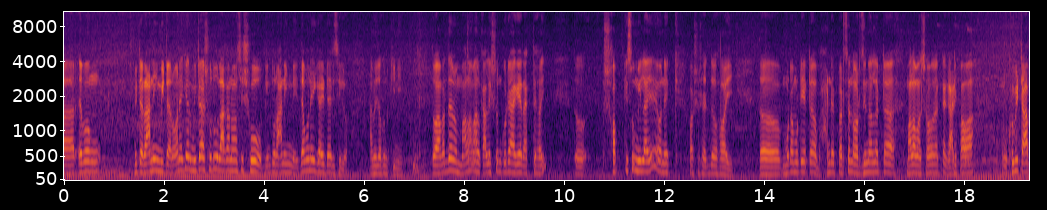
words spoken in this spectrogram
আর এবং মিটার রানিং মিটার অনেকের মিটার শুধু লাগানো আছে শো কিন্তু রানিং নেই। যেমন এই গাড়িটারই ছিল, আমি যখন কিনি। তো আমাদের মালামাল কালেকশন করে আগে রাখতে হয়। তো সব কিছু মিলাইয়ে অনেক কষ্টসাধ্য হয়। তো মোটামুটি একটা হান্ড্রেড পার্সেন্ট অরিজিনাল একটা মালামাল সহ একটা গাড়ি পাওয়া, খুবই টাফ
